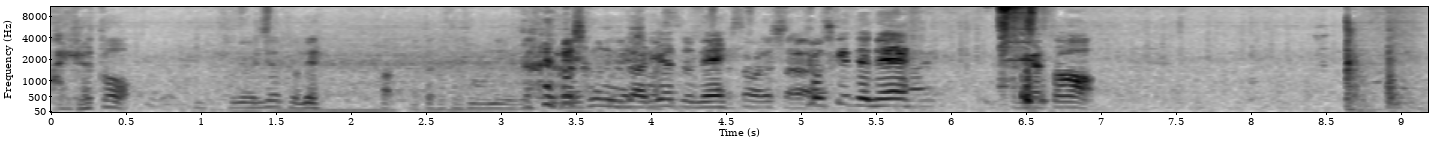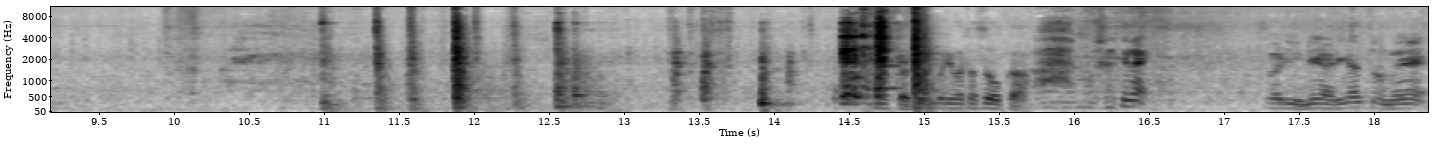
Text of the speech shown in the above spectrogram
ありがとう。本当にありがとうね。あまた今年もねよろしくお願いします。ありがとうね気をつけてね、ありがとうマスター丼渡そうか。ああ申し訳ない。悪いね。ありがとうね。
